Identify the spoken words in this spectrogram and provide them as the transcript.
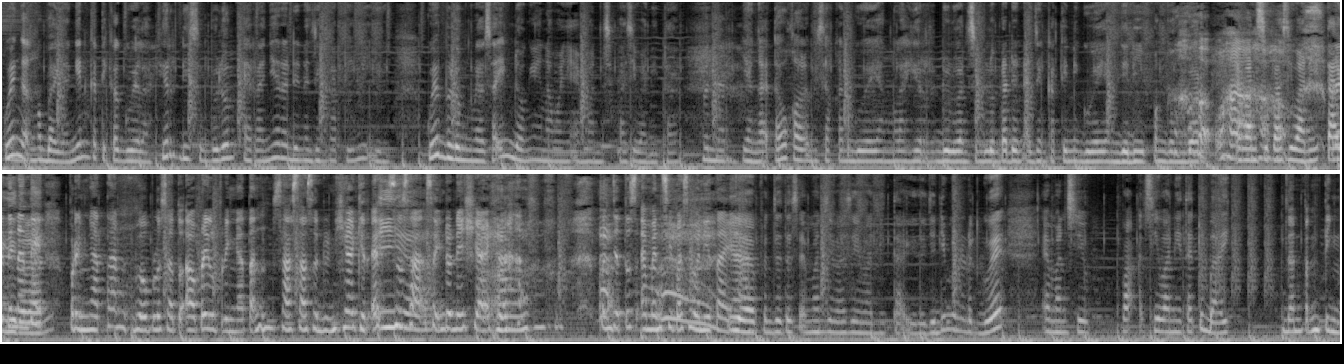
Gue nggak ngebayangin ketika gue lahir di sebelum eranya Raden Ajeng Kartini gitu. Gue belum ngerasain dong yang namanya emansipasi wanita. Bener. Ya nggak tahu kalau misalkan gue yang lahir duluan sebelum Raden Ajeng Kartini gue yang jadi penggembar Wow. emansipasi wanita Berarti gitu nanti kan. peringatan 21 April peringatan sasa sedunia gitu eh Iya. sasa se-Indonesia ya. Pencetus emansipasi wanita Iya ya pencetus emansipasi wanita gitu. Jadi menurut gue emansipasi wanita itu baik dan penting.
